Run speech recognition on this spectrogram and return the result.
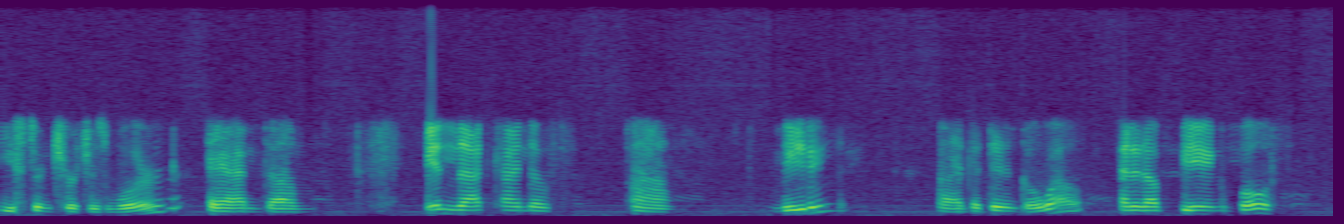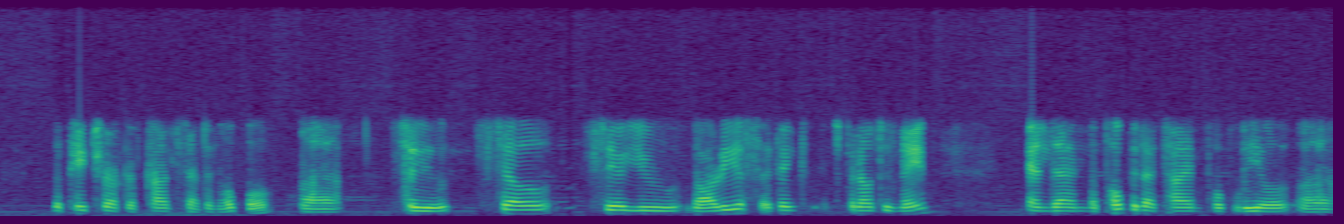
Eastern churches were, and um, in that kind of um, meeting uh, that didn't go well, ended up being both the Patriarch of Constantinople, uh, so Cerularius, I think it's pronounced his name, and then the Pope at that time, Pope Leo uh,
